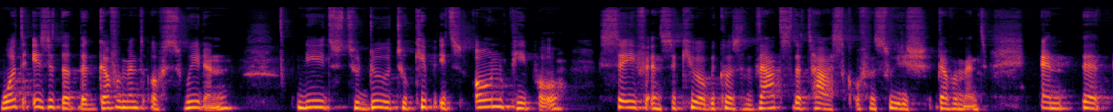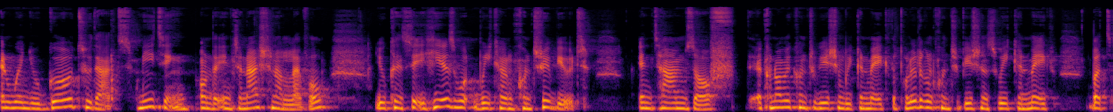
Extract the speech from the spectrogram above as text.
What is it that the government of Sweden needs to do to keep its own people? Safe and secure because that's the task of the Swedish government. And, uh, and when you go to that meeting on the international level, you can say, here's what we can contribute in terms of the economic contribution we can make, the political contributions we can make. But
